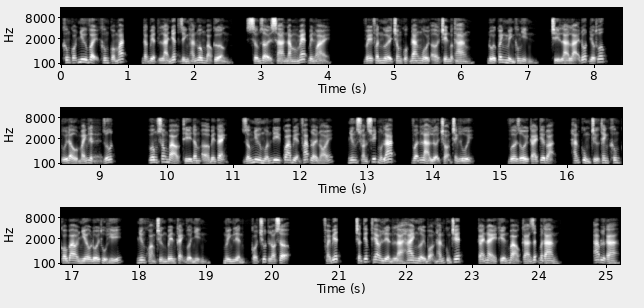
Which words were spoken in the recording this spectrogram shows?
không có như vậy không có mắt, đặc biệt là nhất dính hắn ông bảo cường, sớm rời xa năm mét bên ngoài. Về phần người trong cuộc đang ngồi ở trên bậc thang, đối quanh mình không nhìn, chỉ là lại đốt điếu thuốc, túi đầu mánh liệt rút vông song bảo thì đâm ở bên cạnh giống như muốn đi qua biện pháp lời nói nhưng xoắn suýt một lát vẫn là lựa chọn tránh lui. Vừa rồi cái tiết đoạn, hắn cùng trừ thanh không có bao nhiêu đối thủ hí nhưng khoảng chừng bên cạnh vừa nhìn mình liền có chút lo sợ. Phải biết trận tiếp theo liền là hai người bọn hắn cùng chết cái này khiến bảo ca rất bất an. Áp lực a.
